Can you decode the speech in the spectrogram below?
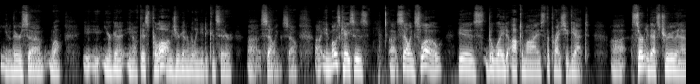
you know, there's, uh, well, you're going to, you know, if this prolongs, you're going to really need to consider uh, selling. So, uh, in most cases, uh, selling slow is the way to optimize the price you get. Uh, certainly that's true in a,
